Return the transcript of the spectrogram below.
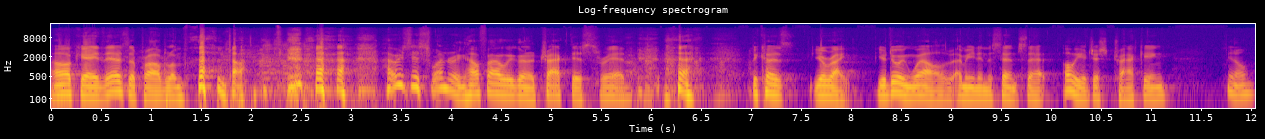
Okay, there's the problem. I was just wondering how far we're we going to track this thread? because you're right, you're doing well. I mean, in the sense that, oh, you're just tracking, you know,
